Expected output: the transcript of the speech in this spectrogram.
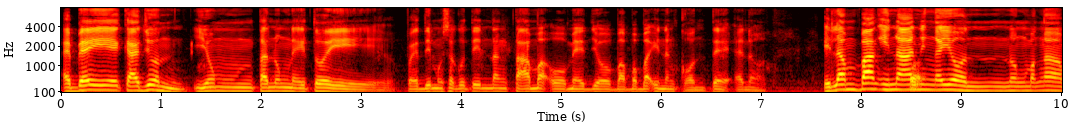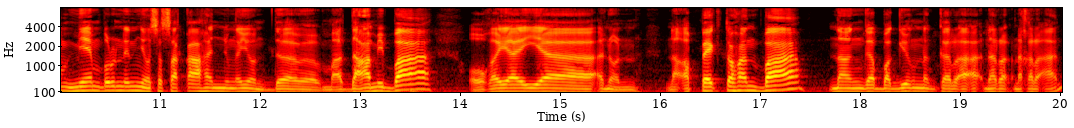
Eh, bay, Kajun, yung tanong na ito ay pwede mong sagutin ng tama o medyo bababain ng konti. Ano? Ilan bang inaning ngayon ng mga miyembro ninyo sa sakahan nyo ngayon? The, madami ba? O kaya ah, ano, naapektuhan ba ng bagyong nagkara- nara- nakaraan?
